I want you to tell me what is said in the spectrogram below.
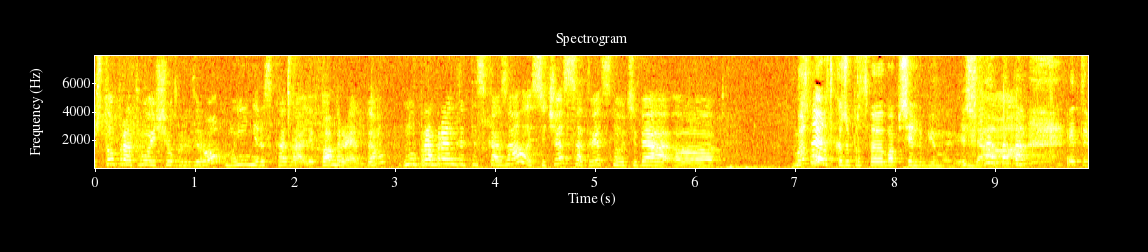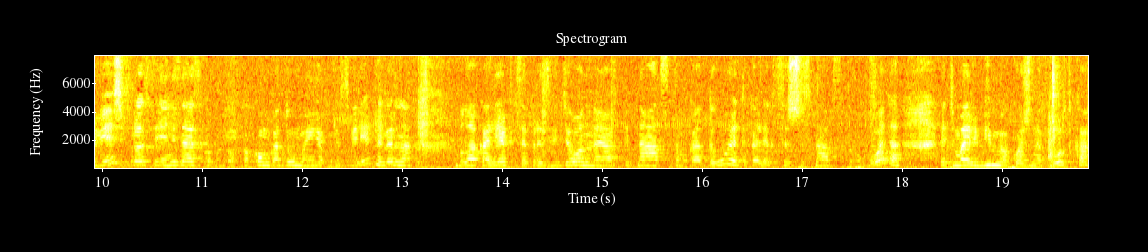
Что про твой еще гардероб мы не рассказали. По брендам. Ну, про бренды ты сказала. Сейчас, соответственно, у тебя... Можно я расскажу про свою вообще любимую вещь? да. Эта вещь просто, я не знаю, в каком году мы ее произвели. Наверное, была коллекция, произведенная в 2015 году. Это коллекция 2016 года. Это моя любимая кожаная куртка.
